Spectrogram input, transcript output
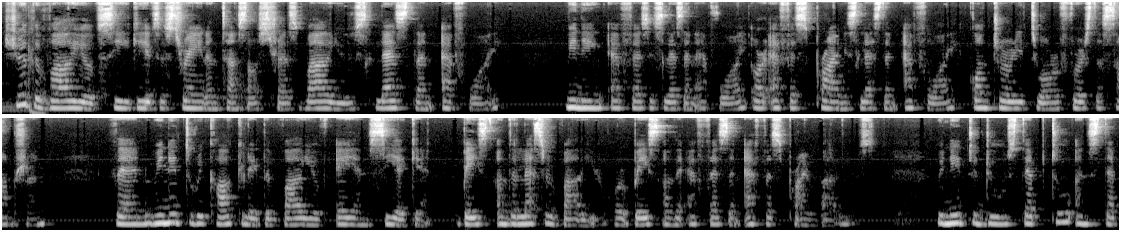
Should the value of C gives the strain and tensile stress values less than Fy, meaning Fs is less than Fy or Fs prime is less than Fy, contrary to our first assumption, then we need to recalculate the value of A and C again, based on the lesser value or based on the Fs and Fs prime values. We need to do step 2 and step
